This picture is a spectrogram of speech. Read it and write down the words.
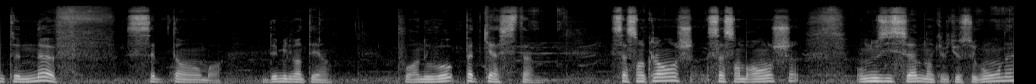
29 septembre 2021 pour un nouveau podcast. Ça s'enclenche, ça s'embranche. On nous y sommes dans quelques secondes.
